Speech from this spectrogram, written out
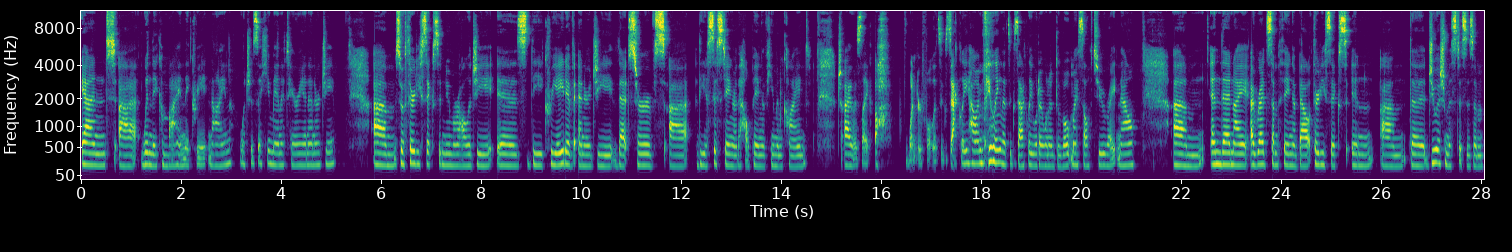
And uh, when they combine, they create nine, which is a humanitarian energy. Um, so 36 in numerology is the creative energy that serves uh, the assisting or the helping of humankind, which I was like, oh, wonderful. That's exactly how I'm feeling. That's exactly what I want to devote myself to right now. Um, and then I, I, read something about 36 in um, the Jewish mysticism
